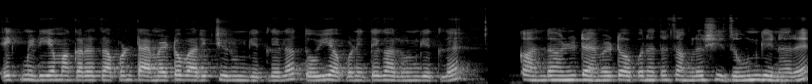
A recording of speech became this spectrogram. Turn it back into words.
एक मीडियम आकाराचा आपण टॅमॅटो बारीक चिरून घेतलेला तोही आपण इथे घालून घेतला आहे कांदा आणि टॅमॅटो आपण आता चांगलं शिजवून घेणार आहे.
